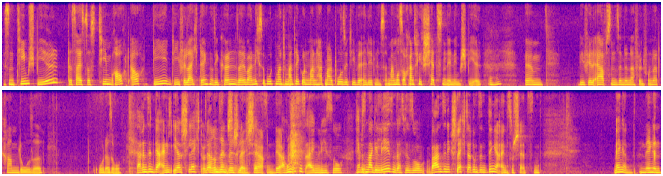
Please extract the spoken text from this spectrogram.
Es ist ein Teamspiel, das heißt, das Team braucht auch die, die vielleicht denken, sie können selber nicht so gut mhm. Mathematik mhm. und man hat mal positive Erlebnisse. Man muss auch ganz viel schätzen in dem Spiel. Mhm. Ähm, wie viele Erbsen sind in einer 500 Gramm Dose? Oder so. Darin sind wir eigentlich eher schlecht, oder? Darin sind wir schlecht. Ja. Ja. Warum ist es eigentlich so? Ich habe das mal gelesen, dass wir so wahnsinnig schlecht darin sind, Dinge einzuschätzen. Mengen. Mengen.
